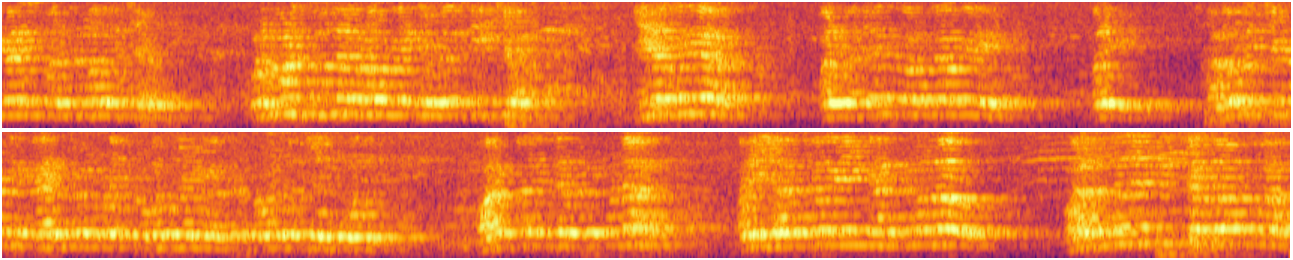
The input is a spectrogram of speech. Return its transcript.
మంత్రి మంత్రిమాలు ఇచ్చారు కొడుకుడు సుందరబాబు గారికి ఎమ్మెల్సీ ఇచ్చారు ఈ రకంగా మరి అనేక వర్గాలని మరి పదవించినటువంటి కార్యక్రమం కూడా ఈ ప్రభుత్వం ప్రభుత్వం చేస్తుంది వాటితో జరగకుండా మరి యాక్చువల్గా ఈ కార్యక్రమంలో వాళ్ళందరినీ పిలిచారు అనుకున్నాం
